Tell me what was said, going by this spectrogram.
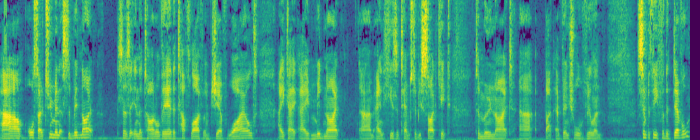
Um, also, Two Minutes to Midnight says it in the title there The Tough Life of Jeff Wilde, aka Midnight, um, and his attempts to be sidekick to Moon Knight, uh, but eventual villain. Sympathy for the Devil,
